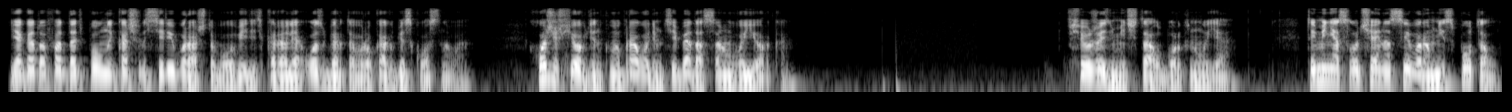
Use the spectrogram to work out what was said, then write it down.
Я готов отдать полный кашель серебра, чтобы увидеть короля Осберта в руках Бескостного. Хочешь, Хевдинг, мы проводим тебя до самого Йорка?» «Всю жизнь мечтал», — буркнул я. «Ты меня случайно с Ивором не спутал?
